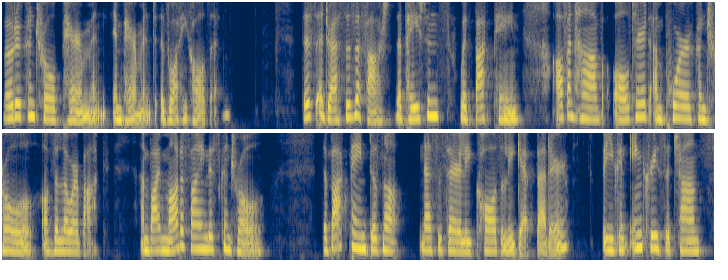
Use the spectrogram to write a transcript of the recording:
Motor control impairment, impairment is what he calls it. This addresses the fact that patients with back pain often have altered and poorer control of the lower back, and by modifying this control, the back pain does not necessarily causally get better, but you can increase the chance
